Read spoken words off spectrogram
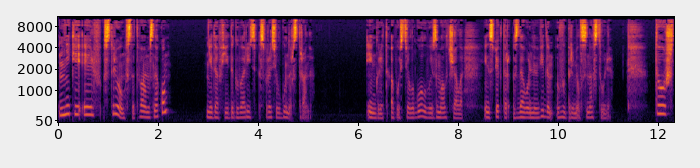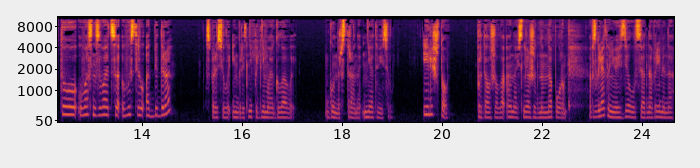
некий эльф Стрёмстед вам знаком?» Не дав ей договорить, спросил Гуннар странно. Ингрид опустила голову и замолчала. Инспектор с довольным видом выпрямился на стуле. «То, что у вас называется выстрел от бедра?» — спросила Ингрид, не поднимая головы. Гуннар странно не ответил. «Или что?» Продолжала она с неожиданным напором. Взгляд у нее сделался одновременно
